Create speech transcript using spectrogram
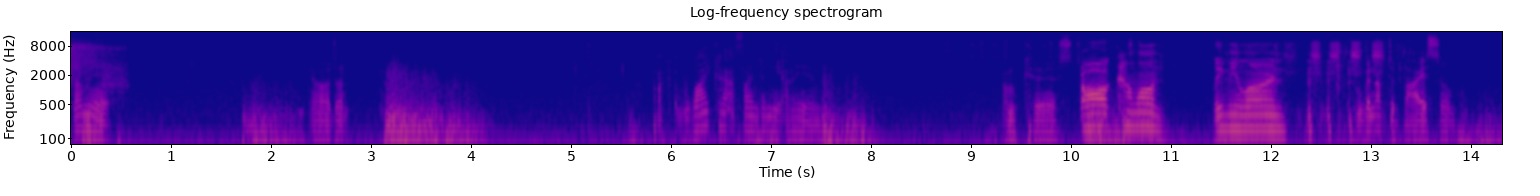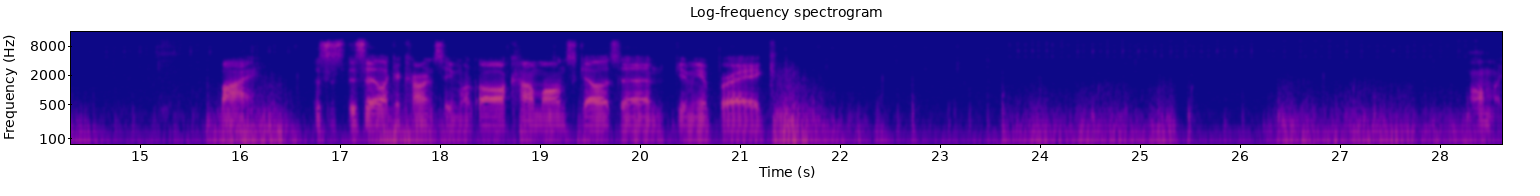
Damn it. Oh, I don't. Why can't I find any iron? I'm cursed. Oh, come on. Leave me alone. I'm gonna have to buy some. Buy. Is, is, is there like a currency mod? Oh, come on, skeleton. Give me a break. Oh my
